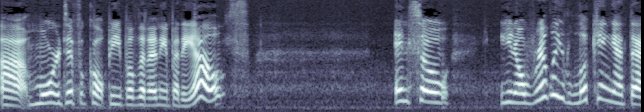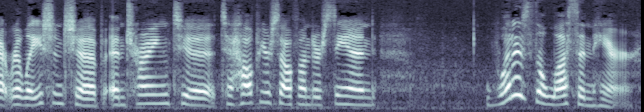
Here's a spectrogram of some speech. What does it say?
uh, more difficult people than anybody else. And so you know, really looking at that relationship and trying to to help yourself understand what is the lesson here?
